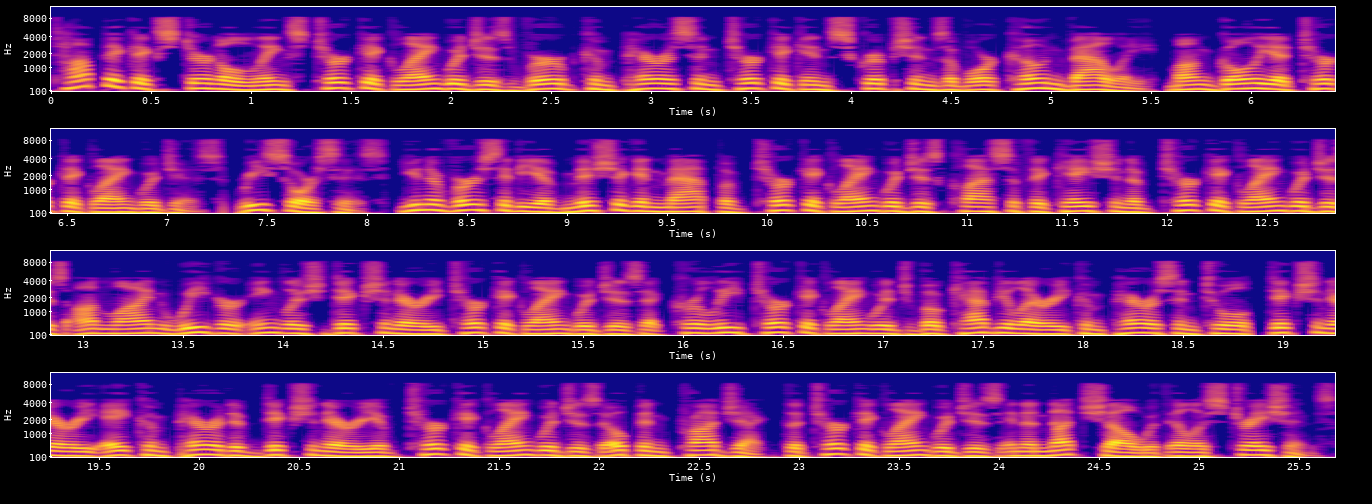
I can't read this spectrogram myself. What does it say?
Topic external links Turkic languages Verb comparison Turkic inscriptions of Orkhon Valley, Mongolia Turkic languages, resources, University of Michigan Map of Turkic languages Classification of Turkic languages Online Uyghur English Dictionary Turkic languages at Curlie Turkic language vocabulary comparison tool, Dictionary A comparative dictionary of Turkic languages Open project The Turkic languages in a nutshell with illustrations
